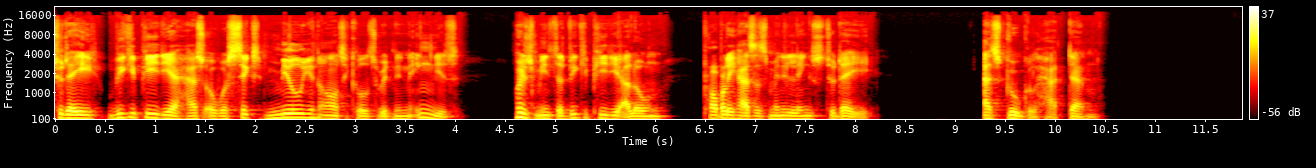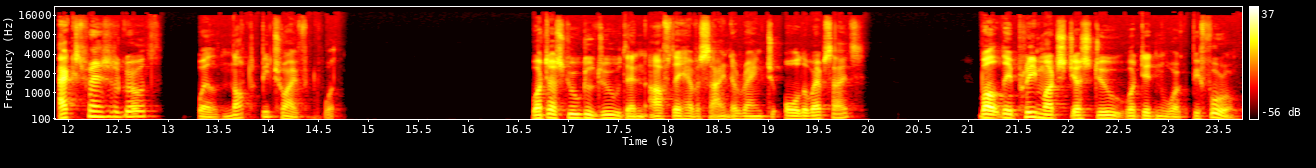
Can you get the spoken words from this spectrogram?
Today, Wikipedia has over 6 million articles written in English, which means that Wikipedia alone probably has as many links today as Google had then. Exponential growth will not be trifled with. What does Google do then after they have assigned a rank to all the websites? Well, they pretty much just do what didn't work before.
